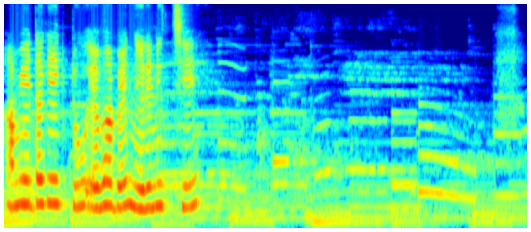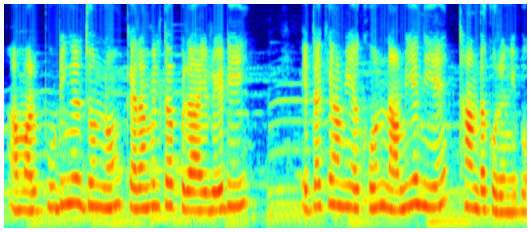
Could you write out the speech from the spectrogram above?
আমি এটাকে একটু এভাবে নেড়ে নিচ্ছি। আমার পুডিংয়ের জন্য ক্যারামেলটা প্রায় রেডি। এটাকে আমি এখন নামিয়ে নিয়ে ঠান্ডা করে নিব।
